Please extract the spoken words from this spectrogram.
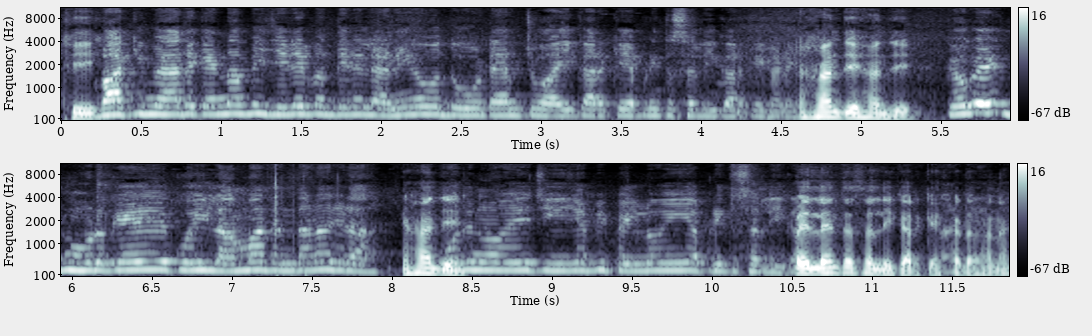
ਠੀਕ। ਬਾਕੀ ਮੈਂ ਤੇ ਕਹਿੰਦਾ ਵੀ ਜਿਹੜੇ ਬੰਦੇ ਨੇ ਲੈਣੀ ਆ ਉਹ ਦੋ ਟਾਈਮ ਚੁਆਈ ਕਰਕੇ ਆਪਣੀ ਤਸੱਲੀ ਕਰਕੇ ਖੜੇ ਹਾਂਜੀ ਹਾਂਜੀ। ਕਿਉਂਕਿ ਮੁੜ ਕੇ ਕੋਈ ਲਾਮਾ ਦਿੰਦਾ ਨਾ ਜਿਹੜਾ ਹਾਂਜੀ। ਉਹਦੇ ਨਾਲ ਇਹ ਚੀਜ਼ ਹੈ ਵੀ ਪਹਿਲੋਂ ਹੀ ਆਪਣੀ ਤਸੱਲੀ ਕਰ। ਪਹਿਲਾਂ ਹੀ ਤਸੱਲੀ ਕਰਕੇ ਖੜੋ ਹਨਾ?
